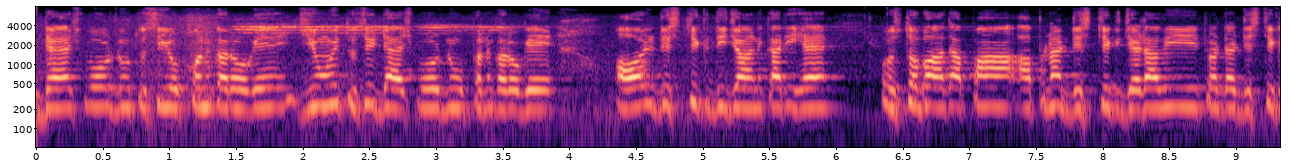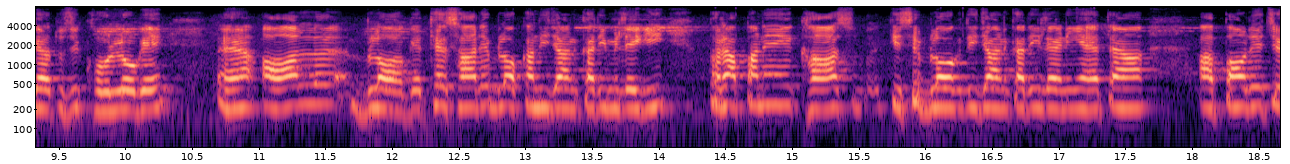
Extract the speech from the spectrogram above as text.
ਡੈਸ਼ਬੋਰਡ ਨੂੰ ਤੁਸੀਂ ਓਪਨ ਕਰੋਗੇ। ਜਿਉਂ ਹੀ ਤੁਸੀਂ ਡੈਸ਼ਬੋਰਡ ਨੂੰ ਓਪਨ ਕਰੋਗੇ ਆਲ ਡਿਸਟ੍ਰਿਕਟ ਦੀ ਜਾਣਕਾਰੀ ਹੈ। ਉਸ ਤੋਂ ਬਾਅਦ ਆਪਾਂ ਆਪਣਾ ਡਿਸਟ੍ਰਿਕਟ ਜਿਹੜਾ ਵੀ ਤੁਹਾਡਾ ਡਿਸਟ੍ਰਿਕਟ ਹੈ, ਤੁਸੀਂ ਖੋਲੋਗੇ ਆਲ ਬਲਾਕ ਇੱਥੇ ਸਾਰੇ ਬਲਾਕਾਂ ਦੀ ਜਾਣਕਾਰੀ ਮਿਲੇਗੀ। ਪਰ ਆਪਾਂ ਨੇ ਖਾਸ ਕਿਸੇ ਬਲਾਕ ਦੀ ਜਾਣਕਾਰੀ ਲੈਣੀ ਹੈ ਤਾਂ ਆਪਾਂ ਉਹਦੇ 'ਚ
